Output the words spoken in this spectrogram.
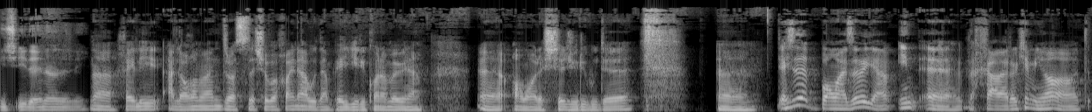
هیچ ایده نداری؟ نه خیلی علاقه من راستشو بخوای نبودم پیگیری کنم ببینم آمارش چجوری بوده. یه چیز بامزه بگم. این خبرها که میاد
